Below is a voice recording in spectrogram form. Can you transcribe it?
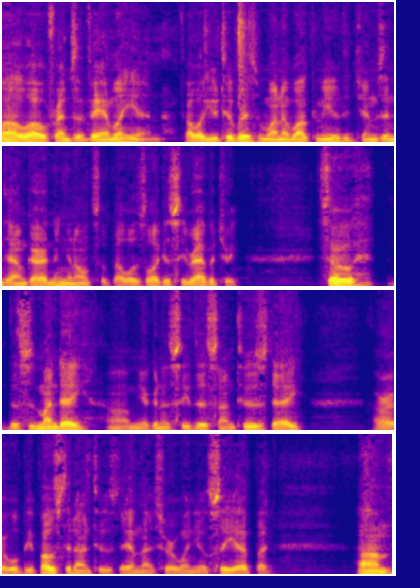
Well, hello, friends and family and fellow YouTubers. I want to welcome you to Jim's In Town Gardening and also Bella's Legacy Rabbitry. So, this is Monday. Um, you're going to see this on Tuesday. All right, will be posted on Tuesday. I'm not sure when you'll see it, but um,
